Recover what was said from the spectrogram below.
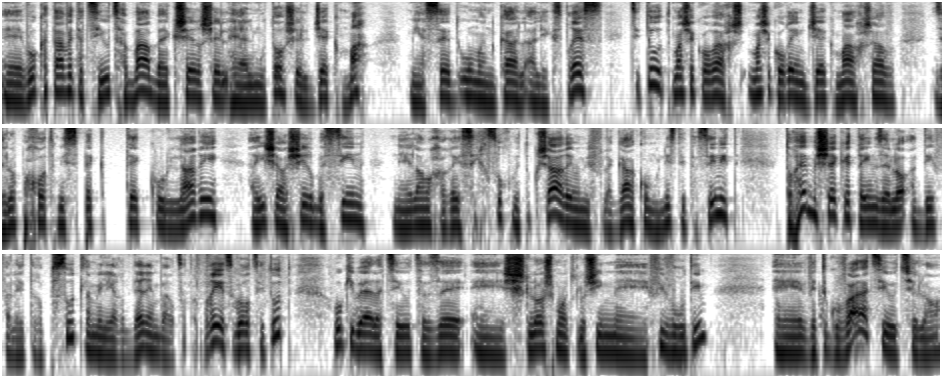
אה, והוא כתב את הציוץ הבא בהקשר של היעלמותו של ג'ק מה, מייסד ומנכ"ל AliExpress. ציטוט, מה שקורה, מה שקורה עם ג'ק מה עכשיו זה לא פחות מספקטקולרי. האיש העשיר בסין נעלם אחרי סכסוך מתוקשר עם המפלגה הקומוניסטית הסינית. תוהה בשקט האם זה לא עדיף על ההתרפסות למיליארדרים בארצות הברית, סגור ציטוט. הוא קיבל על הציוץ הזה 330 אה, אה, פייבוריטים, אה, ותגובה לציוץ שלו,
